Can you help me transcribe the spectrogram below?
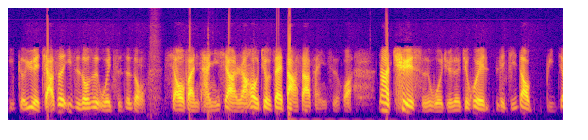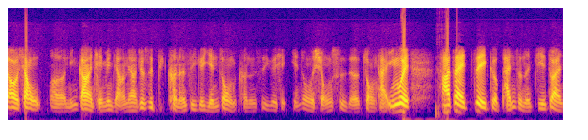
一个月，假设一直都是维持这种小反弹一下，然后就再大杀盘一次的话。那确实，我觉得就会累积到比较像呃，您刚才前面讲的那样，就是可能是一个严重，可能是一个严重的熊市的状态，因为它在这个盘整的阶段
